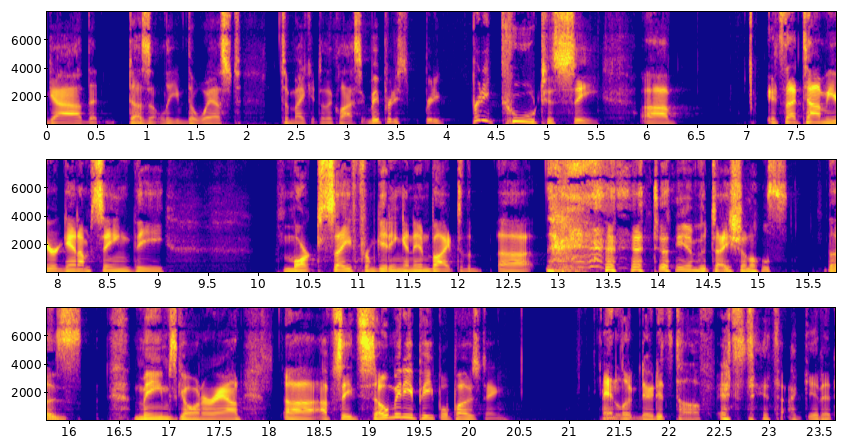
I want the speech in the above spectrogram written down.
guy that doesn't leave the west to make it to the classic. Be pretty pretty pretty cool to see. Uh, it's that time of year again. I'm seeing the marked safe from getting an invite to the uh, to the invitationals. Those memes going around. Uh, I've seen so many people posting. And look, dude, it's tough. It's, it's, I get it.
